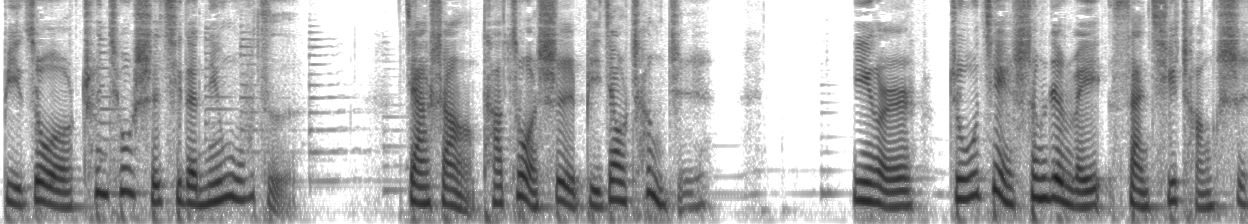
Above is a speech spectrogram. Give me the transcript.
比作春秋时期的宁武子。加上他做事比较称职，因而逐渐升任为散骑常侍。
